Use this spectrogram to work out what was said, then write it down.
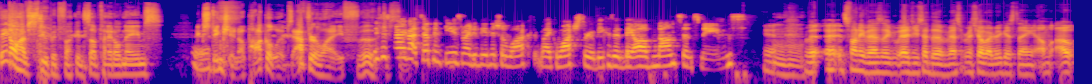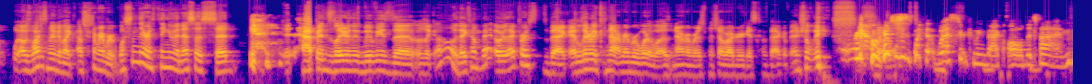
they all have stupid fucking subtitle names. Yeah. Extinction, apocalypse, afterlife. Ugh, this is just why I got so confused when I did the initial walk, like watch through, because they all have nonsense names. Yeah. Mhm. But uh, it's funny, Vanessa, like, as you said the Michelle Rodriguez thing. Um, I, I was watching this movie, and like I was trying to remember, wasn't there a thing Vanessa said it happens later in these movies that I was like, oh, they come back, or that person's back. I literally could not remember what it was, and I remember it's Michelle Rodriguez comes back eventually. Or or it's just Wesker coming back all the time.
